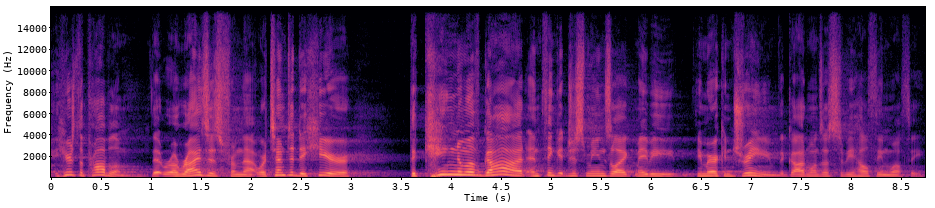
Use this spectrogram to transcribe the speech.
here's the problem that arises from that. We're tempted to hear the kingdom of God and think it just means like maybe the American dream, that God wants us to be healthy and wealthy.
